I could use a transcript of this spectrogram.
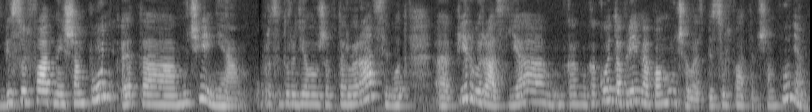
бессульфатный шампунь – это мучение. Процедуру делаю уже второй раз, и вот первый раз я какое-то время помучилась бессульфатным шампунем,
